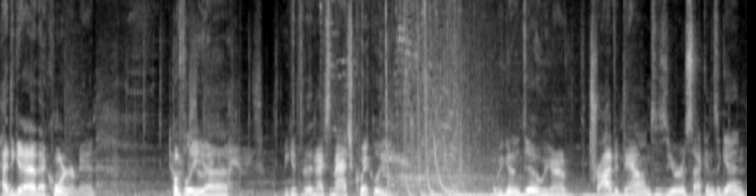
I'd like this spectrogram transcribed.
Had to get out of that corner, man. Hopefully, uh, we get to the next match quickly. What are we gonna do? We're gonna drive it down to zero seconds again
